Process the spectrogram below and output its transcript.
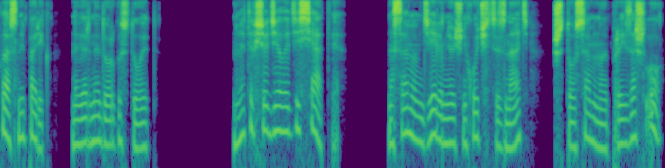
Классный парик, наверное, дорого стоит. Но это все дело десятое. На самом деле мне очень хочется знать, что со мной произошло.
